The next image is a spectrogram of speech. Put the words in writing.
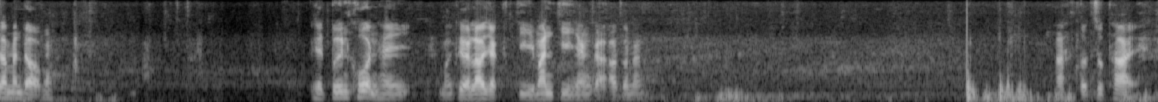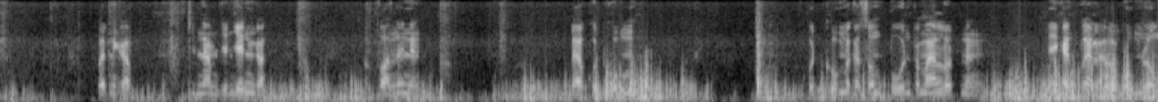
ซะมันดอก เห็ดปืนโค่นให้บางเถื่อเราอยากจีมันจียังก็เอาตัวนั้นอะต้นสุดท้ายเปิดนี่ครับกินน้ำเย็นๆก่อนเอาก่อนนิดหนึ่งแล้วคุดคุ้มคุดคุ้มแล้วก็สมปูนประมาณหลดหนึ่งเทกันเปื้อนแล้วเอาคุมลง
